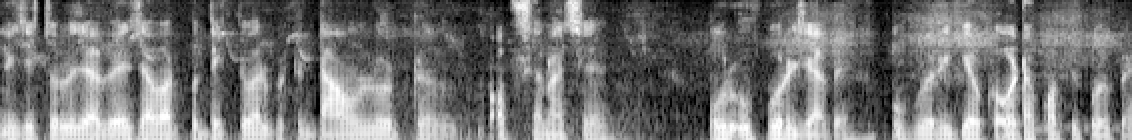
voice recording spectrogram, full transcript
নিচে চলে যাবে। যাওয়ার পর দেখতে পারবে একটা ডাউনলোড অপশন আছে। ওর উপরে যাবে। উপরে গিয়ে ওটা কপি করবে।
